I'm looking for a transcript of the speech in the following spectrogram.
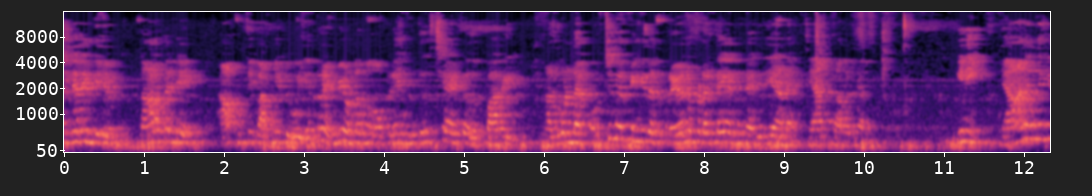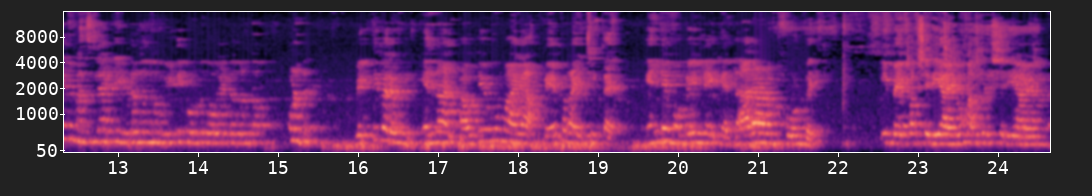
ചിലരെങ്കിലും നാളെ തന്നെ ആ കുട്ടി പറഞ്ഞിട്ട് പോയി. എത്ര എം ബി ഉണ്ടെന്ന് നോക്കണേ എന്ന് തീർച്ചയായിട്ടും അത് പറയും. അതുകൊണ്ട് കുറച്ചു പേർക്കെങ്കിലും അത് പ്രയോജനപ്പെടട്ടെ എന്ന് കരുതിയാണ് ഞാൻ പറഞ്ഞത്. ഇനി ഞാൻ എന്തെങ്കിലും മനസ്സിലാക്കി ഇവിടെ നിന്നും വീട്ടിൽ കൊണ്ടുപോകേണ്ടതുണ്ടോ? ഉണ്ട്. വ്യക്തിപരവും എന്നാൽ ഔദ്യോഗികമായ പേപ്പർ അയച്ചിട്ട് എന്റെ മൊബൈലിലേക്ക് ധാരാളം ഫോൺ വരും. ഈ പേപ്പർ ശരിയായോ? അതുകൂടി ശരിയായോ എന്ന്.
